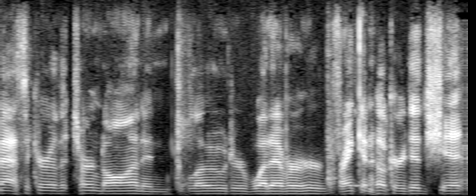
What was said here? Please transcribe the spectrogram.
massacre that turned on and glowed or whatever. Frankenhooker did shit.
